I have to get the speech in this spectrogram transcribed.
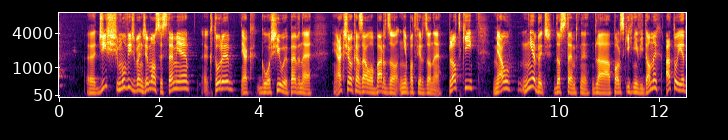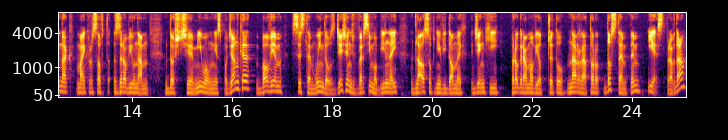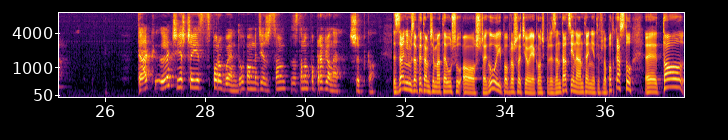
E, Dziś mówić będziemy o systemie, e, który, jak głosiły pewne, jak się okazało, bardzo niepotwierdzone plotki, miał nie być dostępny dla polskich niewidomych, a tu jednak Microsoft zrobił nam dość miłą niespodziankę, bowiem system Windows 10 w wersji mobilnej dla osób niewidomych dzięki programowi odczytu Narrator dostępnym jest, prawda? Tak, lecz jeszcze jest sporo błędów. Mam nadzieję, że są, zostaną poprawione szybko. Zanim zapytam Cię, Mateuszu, o szczegóły i poproszę Cię o jakąś prezentację na antenie Tyflo Podcastu, e, to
